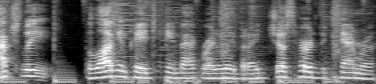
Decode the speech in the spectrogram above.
Actually, the login page came back right away, but I just heard the camera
